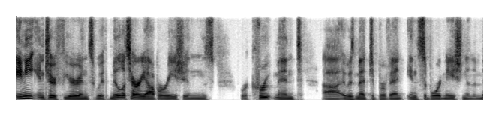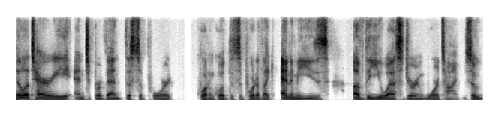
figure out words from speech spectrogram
any interference with military operations recruitment uh, it was meant to prevent insubordination in the military and to prevent the support quote unquote the support of like enemies of the us during wartime. So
